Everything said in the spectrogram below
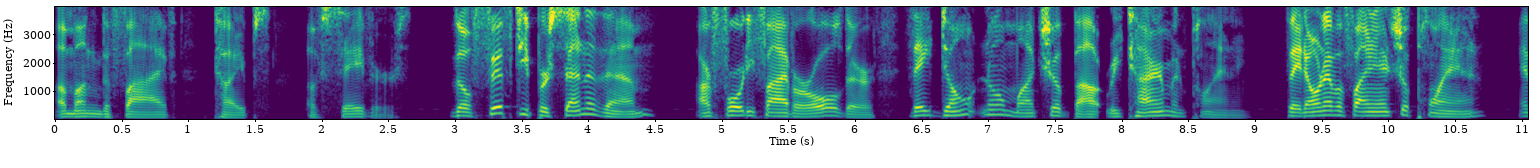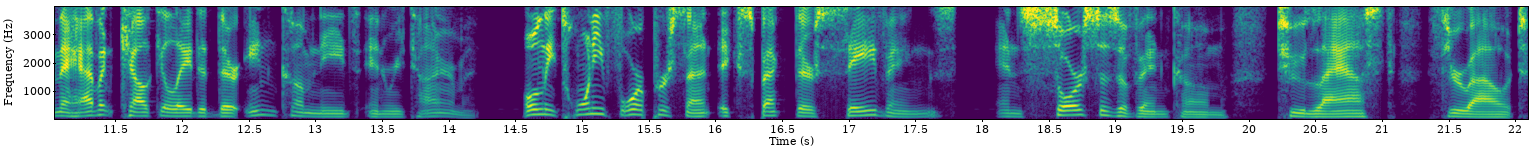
among the five types of savers. Though 50% of them are 45 or older, they don't know much about retirement planning. They don't have a financial plan and they haven't calculated their income needs in retirement. Only 24% expect their savings and sources of income to last throughout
